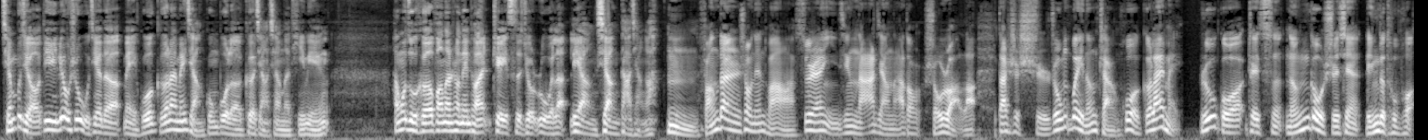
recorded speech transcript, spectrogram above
前不久，第六十五届的美国格莱美奖公布了各奖项的提名，韩国组合防弹少年团这一次就入围了两项大奖啊。嗯，防弹少年团啊，虽然已经拿奖拿到手软了，但是始终未能斩获格莱美。如果这次能够实现零的突破，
